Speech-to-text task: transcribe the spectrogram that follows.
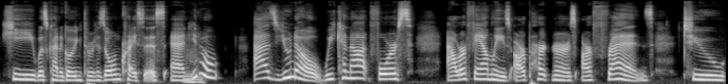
he was kind of going through his own crisis. And, mm. you know, as you know, we cannot force our families, our partners, our friends to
